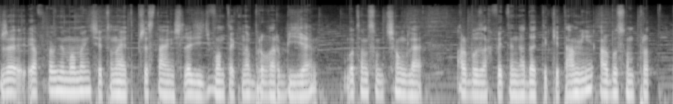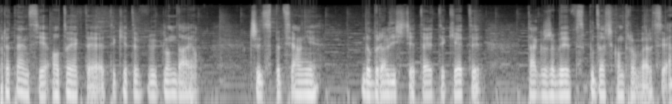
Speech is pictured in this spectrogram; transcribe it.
że ja w pewnym momencie to nawet przestałem śledzić wątek na Browarbizie, bo tam są ciągle albo zachwyty nad etykietami, albo są pretensje o to, jak te etykiety wyglądają. Czy specjalnie dobraliście te etykiety tak, żeby wzbudzać kontrowersje?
